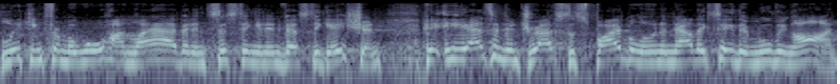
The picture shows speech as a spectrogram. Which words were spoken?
leaking from a Wuhan lab and insisting an investigation. He, hasn't addressed the spy balloon, and now they say they're moving on.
